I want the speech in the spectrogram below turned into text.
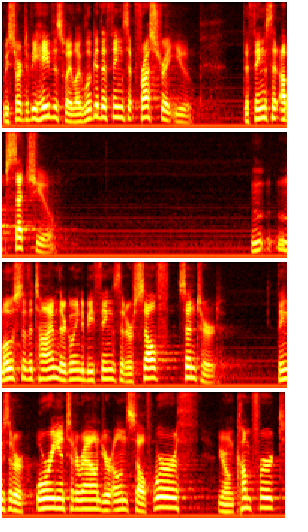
We start to behave this way. Like, look at the things that frustrate you, the things that upset you. M- most of the time, they're going to be things that are self centered, things that are oriented around your own self worth, your own comfort.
